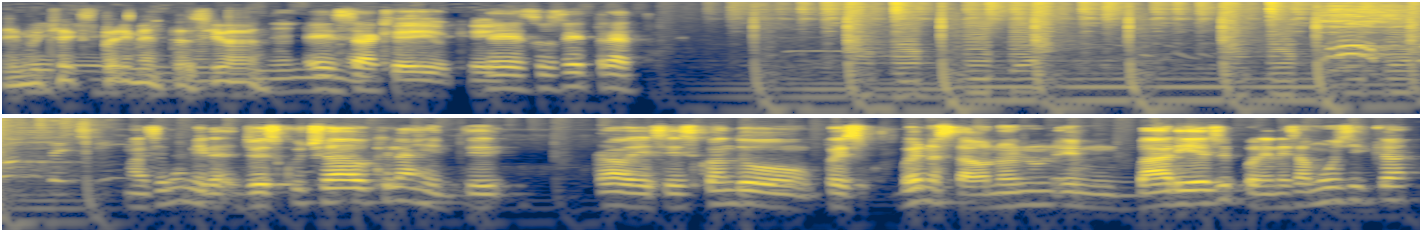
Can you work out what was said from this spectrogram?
Hay mucha Eh, experimentación. Exacto. ok, ok. De eso se trata. Marcela, mira, yo he escuchado que la gente a veces cuando, pues, bueno, está uno en, en bar y eso y ponen esa música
